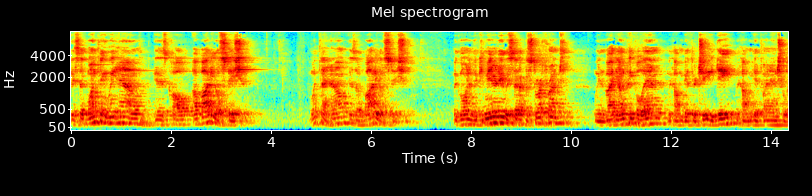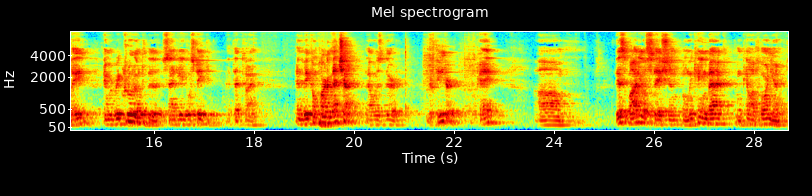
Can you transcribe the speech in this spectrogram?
They said, one thing we have is called a barrio station. What the hell is a barrio station? We go into the community, we set up a storefront, we invite young people in, we help them get their GED, we help them get financial aid, and we recruit them to the San Diego State at that time. And they become part of Mecha. That was their, their feeder, okay? Um, this barrio station, when we came back from California,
